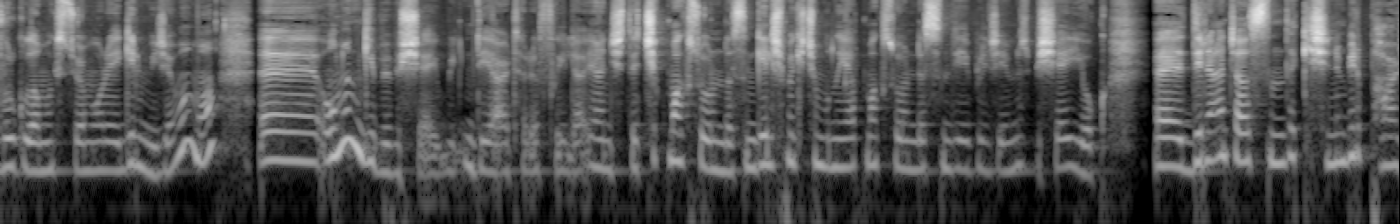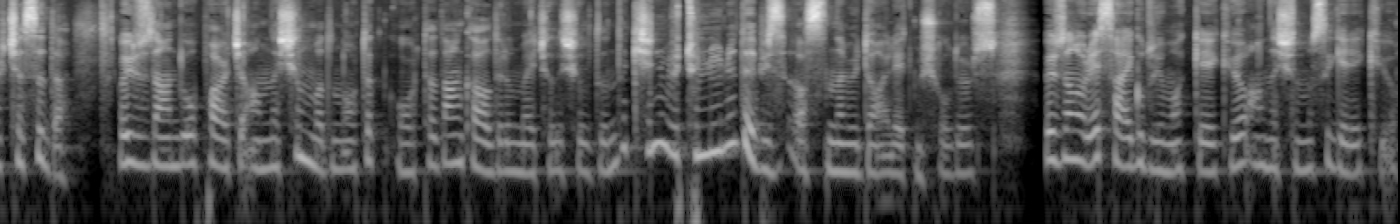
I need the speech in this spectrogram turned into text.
vurgulamak istiyorum oraya girmeyeceğim ama e, onun gibi bir şey diğer tarafıyla. Yani işte çıkmak zorundasın, gelişmek için bunu yapmak zorundasın diyebileceğimiz bir şey yok. E, direnç aslında kişinin bir parçası da. O yüzden de o parça anlaşılmadan orta, ortadan kaldırılmaya çalışıldığında kişinin bütünlüğünü de biz aslında müdahale etmiş oluyoruz yaşıyoruz. O yüzden oraya saygı duymak gerekiyor, anlaşılması gerekiyor.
